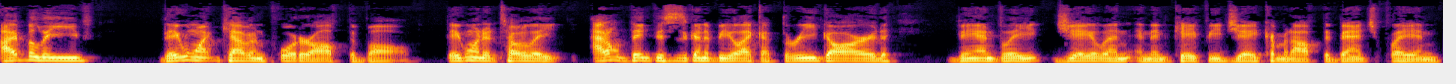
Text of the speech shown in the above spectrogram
I believe they want Kevin Porter off the ball. They want to totally. I don't think this is going to be like a three guard VanVleet, Jalen, and then KPJ coming off the bench playing,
